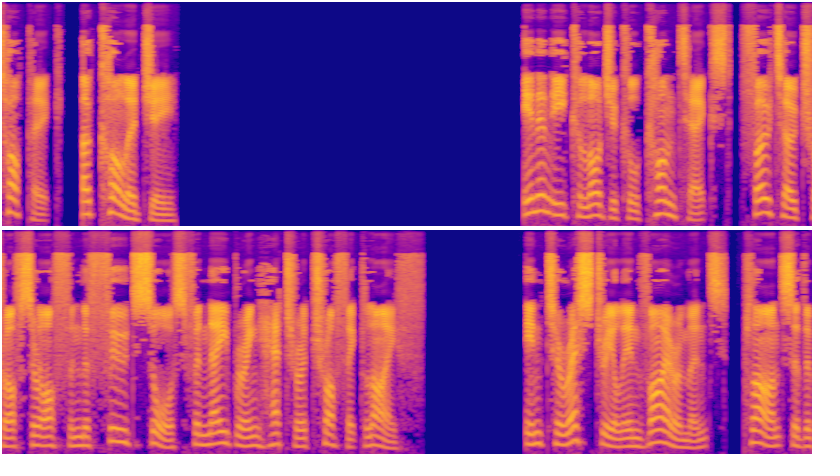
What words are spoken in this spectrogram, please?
Topic: Ecology. In an ecological context, phototrophs are often the food source for neighboring heterotrophic life. In terrestrial environments, plants are the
